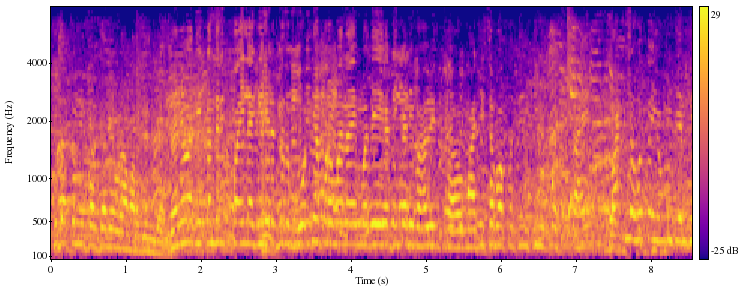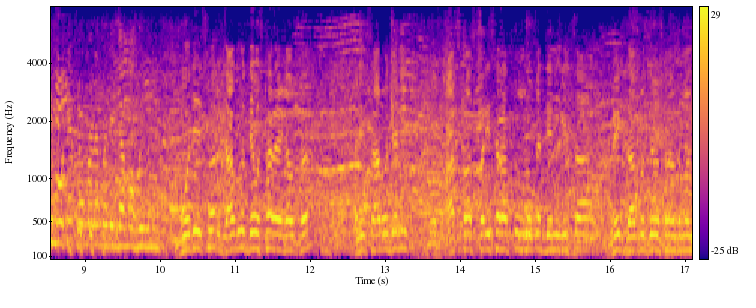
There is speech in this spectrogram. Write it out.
सुद्धा कमी पडतात एवढं आम्हाला. धन्यवाद. एकंदरीत पाहिला गेलं तर मोठ्या प्रमाणामध्ये या ठिकाणी भाविक अ, माजी सभापती देखील उपस्थित आहे वाटलं होतं एवढी देणगी मोठ्या प्रमाणामध्ये जमा होईल? म्हणून. बोधेश्वर जागृत देवस्थान आहे गावचं. आणि सार्वजनिक आसपास परिसरातून लोक देणगीचा वेग जागृत देवस्थानाचं म्हणून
